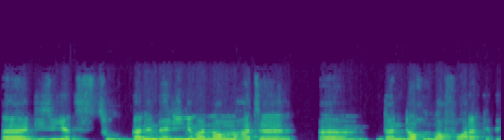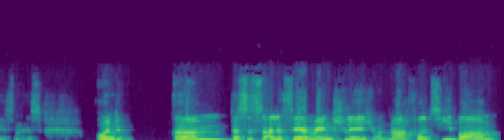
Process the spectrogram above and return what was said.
äh, die sie jetzt zu, dann in Berlin übernommen hatte, ähm, dann doch überfordert gewesen ist. Und ähm, das ist alles sehr menschlich und nachvollziehbar.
